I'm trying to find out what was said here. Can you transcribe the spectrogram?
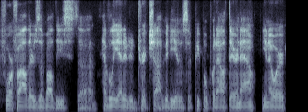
forefathers of all these uh, heavily edited trick shot videos that people put out there now. You know, where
